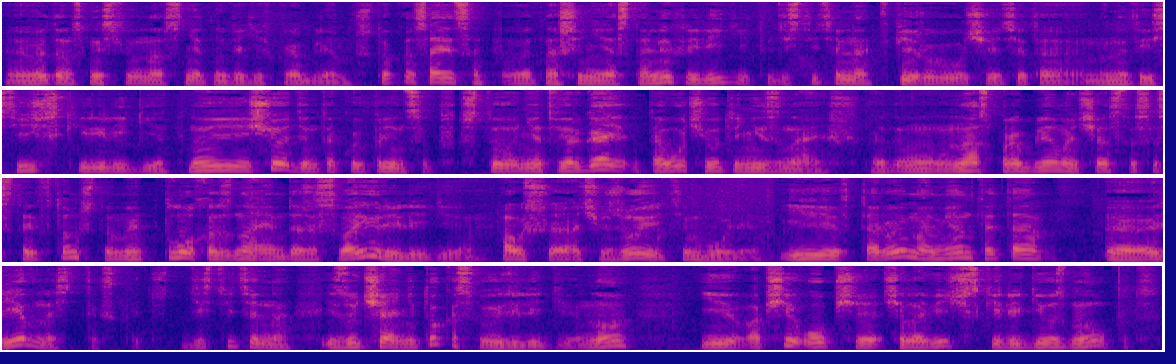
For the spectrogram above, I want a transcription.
в этом смысле у нас нет никаких проблем. Что касается в отношении остальных религий, то действительно, в первую очередь, это монотеистические религии. Ну и еще один такой принцип, что не отвергай того, чего ты не знаешь. Поэтому у нас проблема часто состоит в том, что мы плохо знаем даже свою религию, а уж о чужой тем более. И второй момент – это э, ревность, так сказать, действительно, изучая не только свою религию, но и вообще общечеловеческий религиозный опыт.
